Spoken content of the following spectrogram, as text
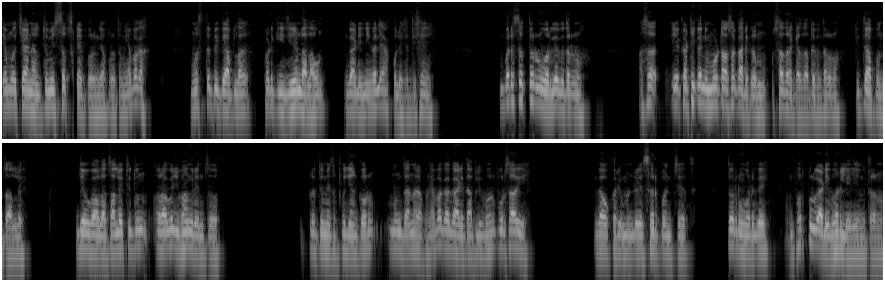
त्यामुळे चॅनल तुम्ही सबस्क्राईब करून घ्या प्रथम. या बघा मस्तपैकी आपला फडकी झेंडा लावून गाडी निघाली अकोल्याच्या दिशेने. बरेचसा तरुण वर्ग मित्रांनो असा एका ठिकाणी मोठा असा कार्यक्रम साजरा केला जातो मित्रांनो. तिथे आपण चाललो आहे देवगावला चाललो आहे तिथून राघोजी भांगरेंचं प्रतिमेचं पूजन करून मग जाणार आपण. या बघा गाडीत आपली भरपूर सारी गावकरी मंडळी सरपंच आहेत तरुण वर्ग आहे आणि भरपूर गाडी भरलेली आहे मित्रांनो.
